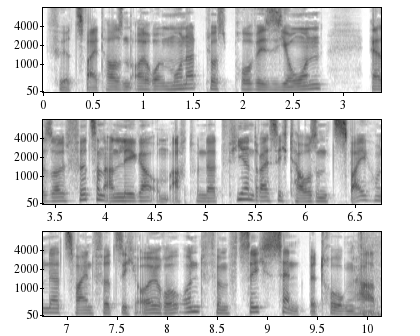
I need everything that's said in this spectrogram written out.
für 2000 Euro im Monat plus Provision. Er soll 14 Anleger um 834.242 Euro und 50 Cent betrogen haben.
